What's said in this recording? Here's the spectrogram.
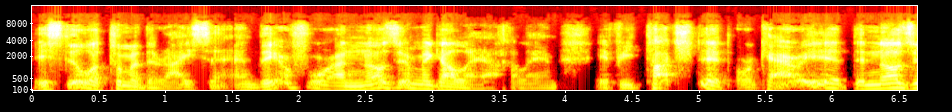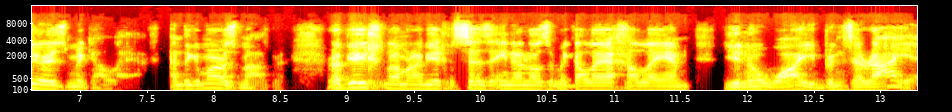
is still a tumah deraisa, and therefore a nazir megaleach If he touched it or carried it, the nazir is megaleach. And the Gemara is Mazmer. Rabbi Yechon, Rabbi Yechon says, You know why? He brings a raya.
